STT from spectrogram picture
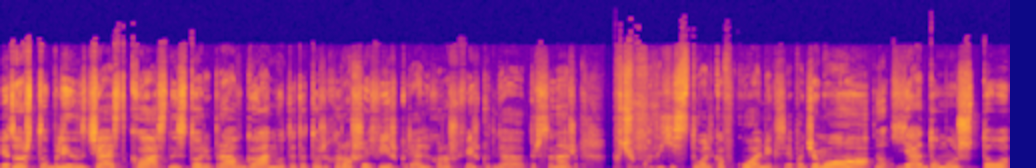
И то, что, блин, часть классной истории про Афган, вот это тоже хорошая фишка, реально хорошая фишка для персонажа. Почему она есть только в комиксе? Почему? Ну, я думаю, что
